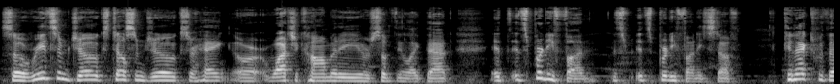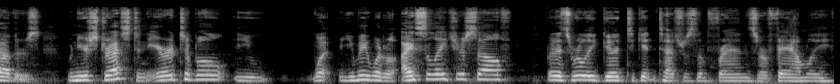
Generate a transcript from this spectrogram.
So read some jokes, tell some jokes, or hang or watch a comedy or something like that. It, it's pretty fun. It's it's pretty funny stuff. Connect with others. When you're stressed and irritable, you what you may want to isolate yourself, but it's really good to get in touch with some friends or family.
